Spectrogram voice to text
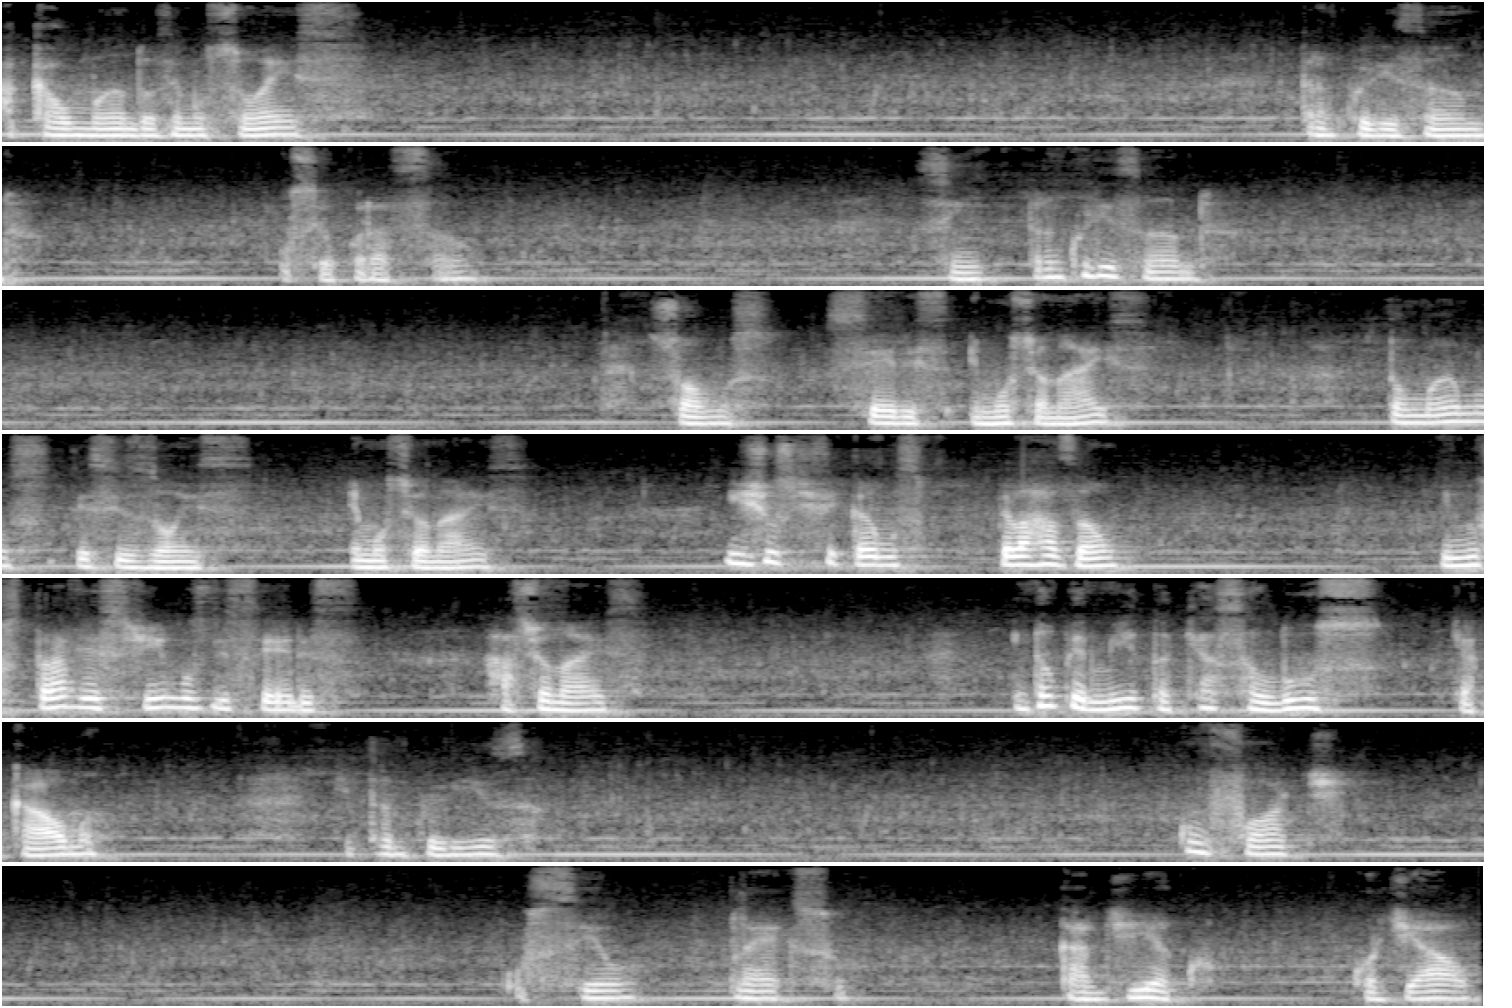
acalmando as emoções tranquilizando o seu coração. Sim, tranquilizando. Somos seres emocionais, tomamos decisões emocionais e justificamos pela razão e nos travestimos de seres racionais então permita que essa luz que acalma, que tranquiliza, conforte o seu plexo cardíaco, cordial,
